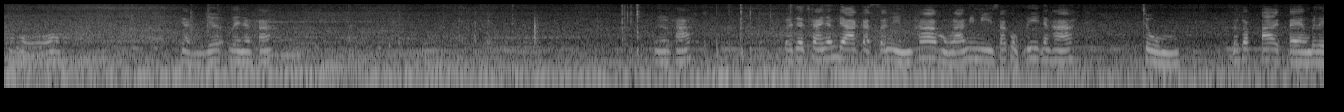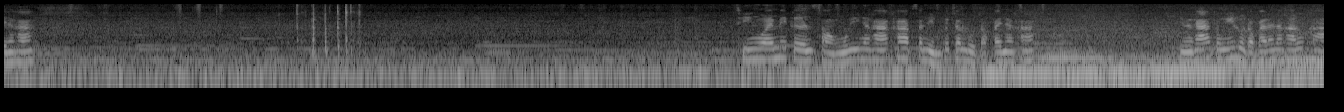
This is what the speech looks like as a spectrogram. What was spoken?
โอ้โหอย่างเยอะเลยนะคะ นะคะ เราจะใช้น้ำยากัดสนิมผ้าของร้านมีมีซักอบรีดนะคะ จุ่มแล้วก็ป้ายแปรงไปเลยนะคะทิ้งไว้ไม่เกินสองวินะคะ คราบสนิมก็จะหลุดออกไปนะคะ เห็นไหมคะ ตรงนี้หลุดออกไปแล้วนะคะ ลูกค้า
